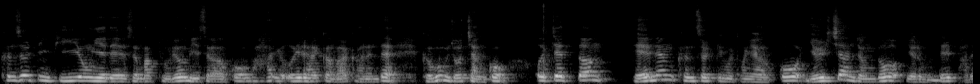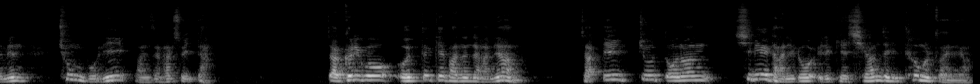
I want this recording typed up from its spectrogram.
컨설팅 비용에 대해서 막 두려움이 있어갖고 막 의뢰할까 말까 하는데 그 부분 좋지 않고 어쨌든 대면 컨설팅을 통해 갖고 10시간 정도 여러분들이 받으면 충분히 완성할 수 있다. 자 그리고 어떻게 받느냐 하면 자 1주 또는 10일 단위로 이렇게 시간적인 텀을 둬야 돼요.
